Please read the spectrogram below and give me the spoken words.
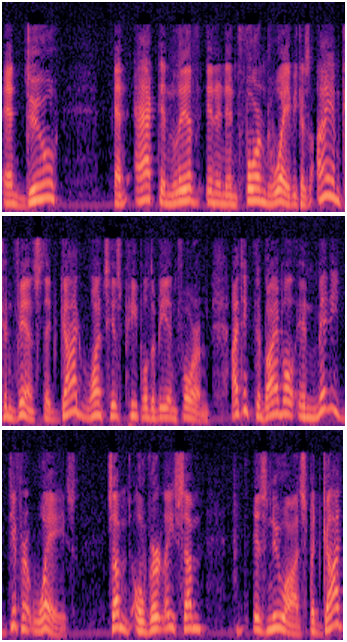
and do and act and live in an informed way because I am convinced that God wants his people to be informed. I think the Bible in many different ways, some overtly, some is nuanced, but God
